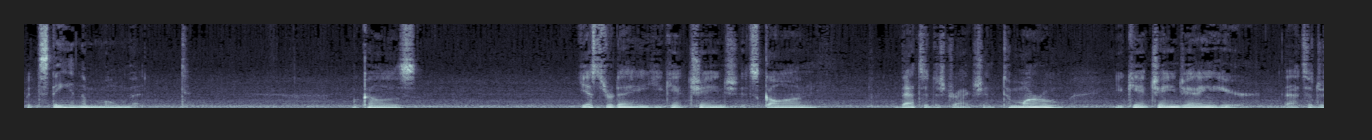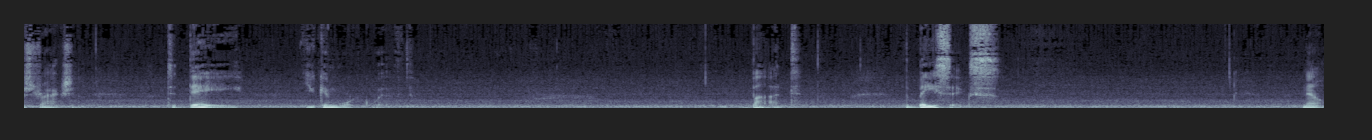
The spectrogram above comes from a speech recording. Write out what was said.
But stay in the moment. Because yesterday you can't change, it's gone. That's a distraction. Tomorrow you can't change, ain't here. That's a distraction. Today you can work with. But the basics. Now,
